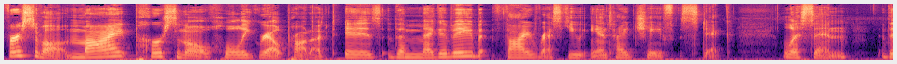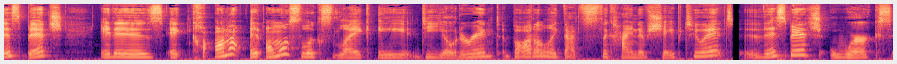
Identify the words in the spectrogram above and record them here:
First of all, my personal holy grail product is the Megababe Thigh Rescue Anti Chafe Stick. Listen, this bitch, it is it it almost looks like a deodorant bottle, like that's the kind of shape to it. This bitch works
